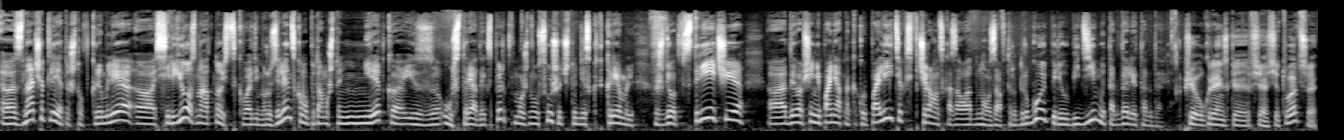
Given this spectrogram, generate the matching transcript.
Э, значит ли это, что в Кремле э, серьезно относятся к Владимиру Зеленскому, потому что нередко из уст ряда экспертов можно услышать, что, дескать, Кремль ждет встречи, да и вообще непонятно, какой политик. Вчера он сказал одно, завтра другое, переубедим и так далее, и так далее. Вообще украинская вся ситуация,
